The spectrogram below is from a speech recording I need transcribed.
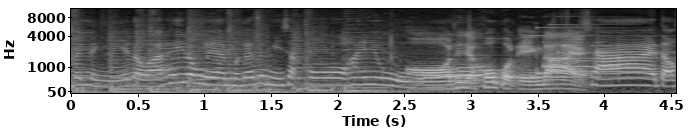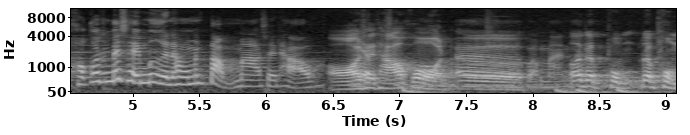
เป็นอย่างนี้ แต่ว่าที่โรงเรียนมันก็จะมีชักโครกให้อยู่อ๋อที่จะโครกกดเองได้ ใช่ แต่เขาก็ไม่ใช้มือนะเพราะมันต่ำมากใช้เท้า อ๋อใช้เท้ากด เออประมาณเออแต่ผมแต่ผม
